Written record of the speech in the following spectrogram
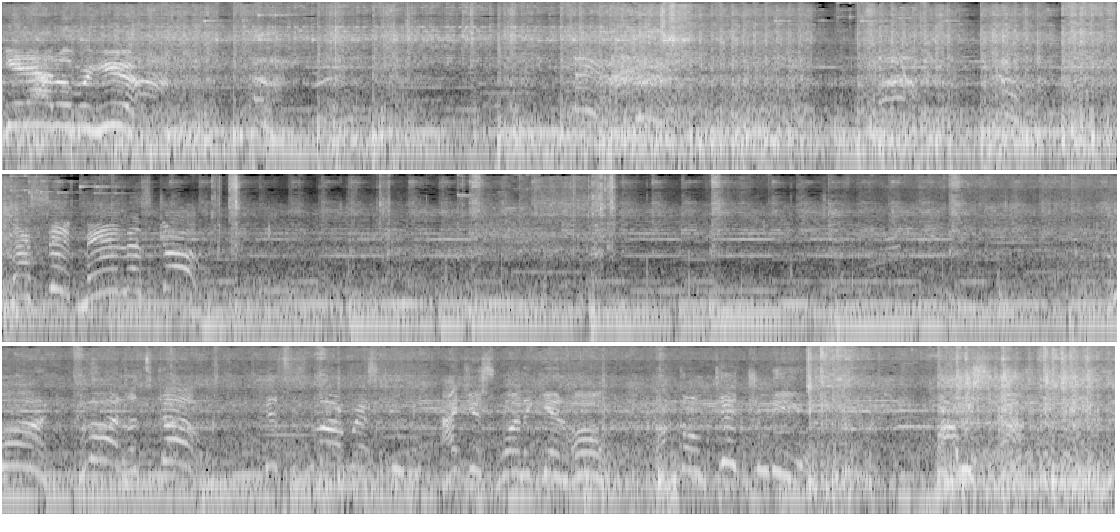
get out over here. That's it, man. Let's go. Come on, come on, let's go. This is my rescue. I just want to get home. I'm gonna get you there. While we stop.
